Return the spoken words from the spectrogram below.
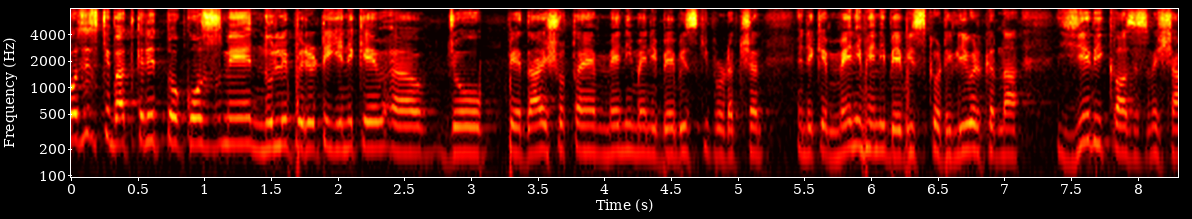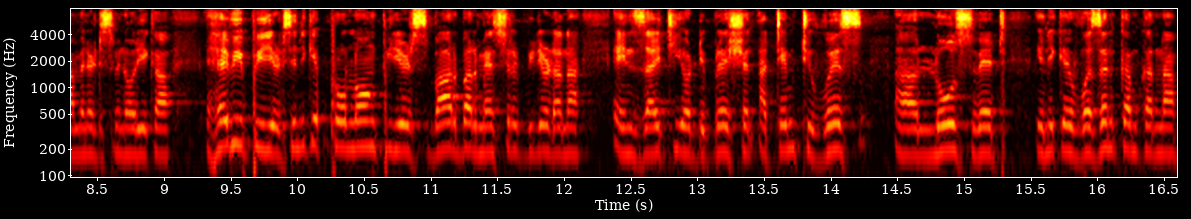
कोजेज़ की बात करें तो कोजेज़ में नुली प्योरिटी यानी कि जो पैदाइश होता है मैनी मैनी बेबीज़ की प्रोडक्शन यानी कि मैनी मैनी बेबीज़ को डिलीवर करना, ये भी काज इसमें शामिल है डिस्मिनोरी का हैवी पीरियड्स यानी कि प्रोलॉन्ग पीरियड्स बार बार मैंसुरल पीरियड आना एनजाइटी और depression attempt to waste loss weight यानी कि वज़न कम करना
